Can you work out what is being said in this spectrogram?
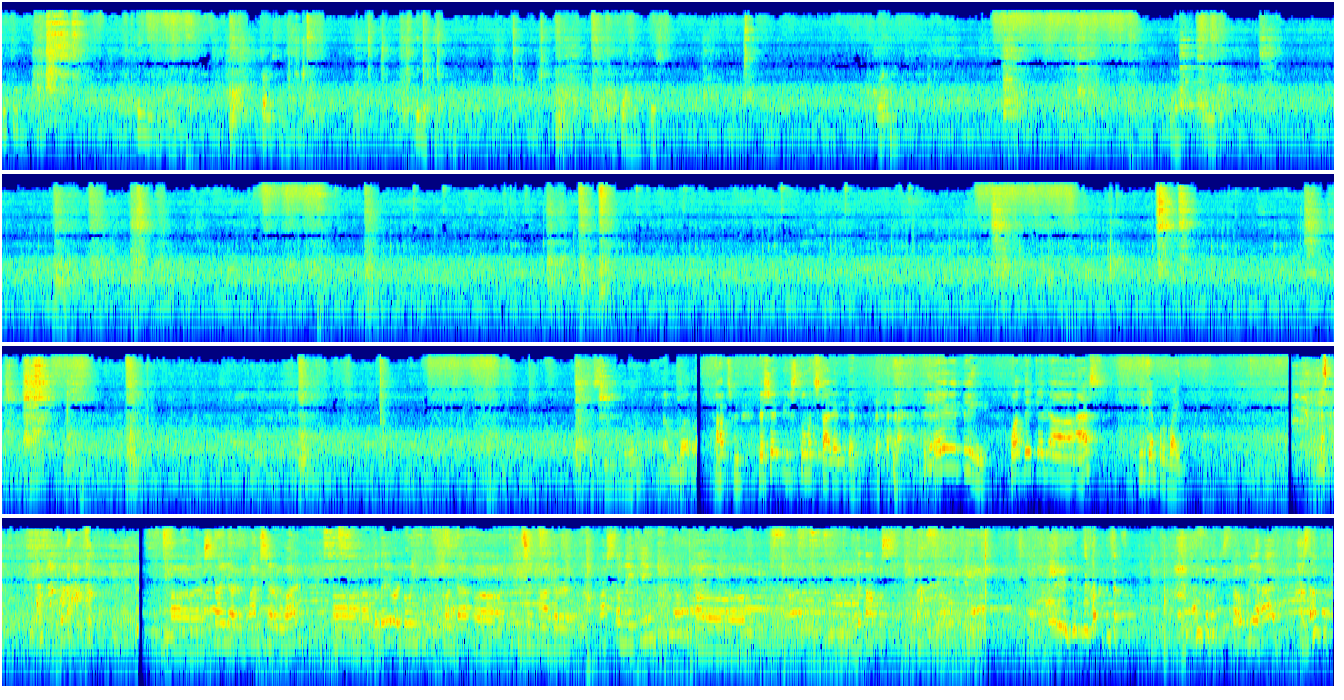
Eu tô. Tenho medo de mim. Transformação. Ele é que é Que arraiva, poxa. Vai. É, é. Number Actually, the chef is too much talented. Anything, what they can uh, ask, he can provide. uh, Skylar 101. Uh, today we're going to conduct uh, kids and mother pasta making. Uh, pagkatapos... Hindi ko... Estamos errados. Estamos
